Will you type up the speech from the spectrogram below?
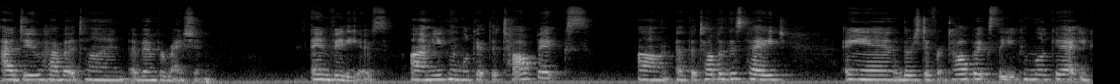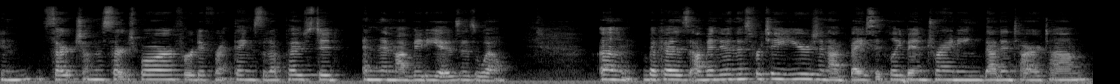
I do have a ton of information and videos. Um, you can look at the topics um, at the top of this page, and there's different topics that you can look at. You can search on the search bar for different things that I've posted, and then my videos as well um, because I've been doing this for two years and I've basically been training that entire time.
